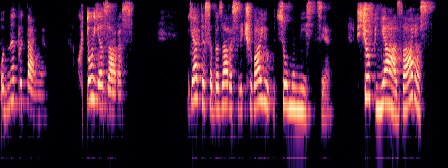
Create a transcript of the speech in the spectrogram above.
одне питання: хто я зараз? Як я себе зараз відчуваю у цьому місці? Що б я зараз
